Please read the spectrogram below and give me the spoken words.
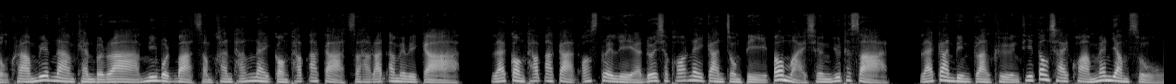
สงครามเวียดนามแคนเบรา มีบทบาทสำคัญทั้งในกองทัพอากาศสหรัฐอเมริกา และกองทัพอากาศออสเตรเลีย โดยเฉพาะในการโจมตีเป้าหมายเชิงยุทธศาสตร์ และการบินกลางคืนที่ต้องใช้ความแม่นยำสูง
